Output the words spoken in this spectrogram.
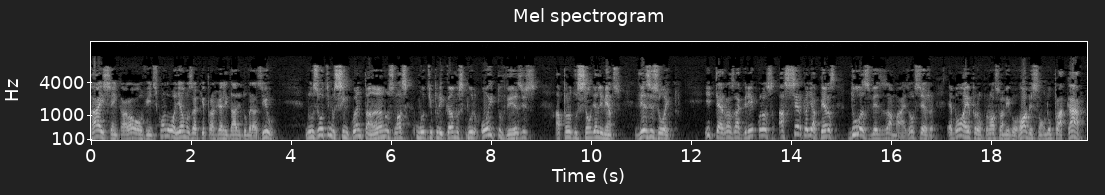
Heisen, Carol ouvintes, quando olhamos aqui para a realidade do Brasil, nos últimos 50 anos, nós multiplicamos por oito vezes a produção de alimentos, vezes oito. E terras agrícolas a cerca de apenas duas vezes a mais. Ou seja, é bom aí para o nosso amigo Robson, no placar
